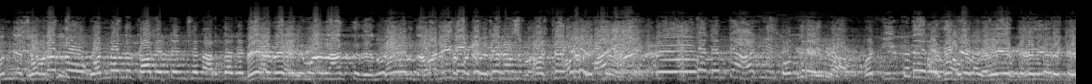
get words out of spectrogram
ಒಂದೊಂದು ಒಂದೊಂದು ಕಾಲ ಟೆನ್ಷನ್ ಅರ್ಧ ಗಂಟೆ ಬೇರೆ ಬೇರೆ ಆಗ್ತದೆ. ಅರ್ಧ ಗಂಟೆ ಆಗ್ಲಿ ತೊಂದರೆ ಇಲ್ಲ. ಬಟ್ ಈ ಕಡೆ ಇರೋದು ಬೆಳಗ್ಗೆ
